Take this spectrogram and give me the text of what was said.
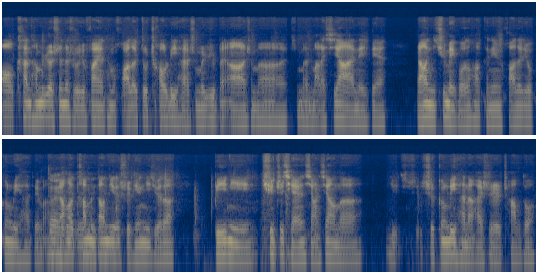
哦，看他们热身的时候就发现他们滑的都超厉害，什么日本啊，什么什么马来西亚那边。然后你去美国的话，肯定滑的就更厉害，对吧？对。然后他们当地的水平，你觉得比你去之前想象的，是更厉害呢，还是差不多？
